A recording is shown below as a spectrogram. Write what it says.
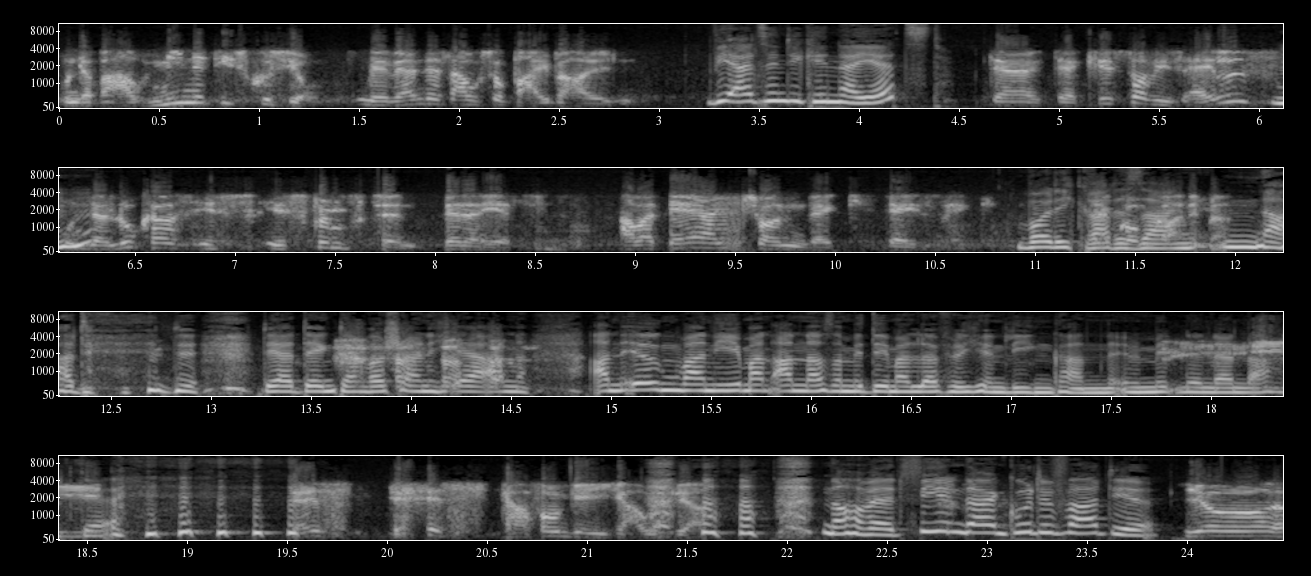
und aber auch nie eine Diskussion. Wir werden das auch so beibehalten. Wie alt sind die Kinder jetzt? Der, der Christoph ist elf mhm. und der Lukas ist, ist 15, wird er jetzt. Aber der ist schon weg. Der ist weg. Wollte ich gerade sagen. Na, der, der, denkt dann wahrscheinlich eher an, an irgendwann jemand anders, mit dem er Löffelchen liegen kann, mitten in der Nacht. Gell? Das, das, davon gehe ich aus, ja. Norbert, vielen Dank. Gute Fahrt dir. Jo,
